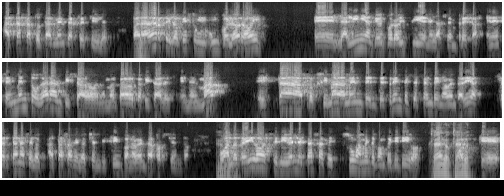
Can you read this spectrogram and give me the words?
a tasa totalmente accesible. Para darte lo que es un, color hoy, eh, la línea que hoy por hoy tienen las empresas en el segmento garantizado en el mercado de capitales, en el MAP, está aproximadamente entre 30 y 60 y 90 días cercanas a tasas del 85-90%. Cuando te digo ese nivel de tasas es sumamente competitivo. Claro, claro. Porque,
